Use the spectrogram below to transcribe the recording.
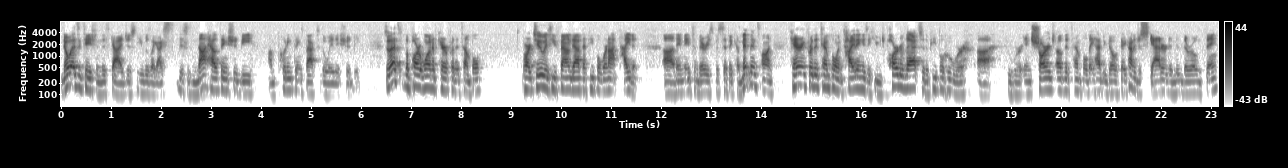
No hesitation. This guy just, he was like, I, this is not how things should be. I'm putting things back to the way they should be. So that's the part one of care for the temple. Part two is he found out that people were not tithing. Uh, they made some very specific commitments on caring for the temple, and tithing is a huge part of that. So the people who were uh, who were in charge of the temple, they had to go. They kind of just scattered and did their own thing.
